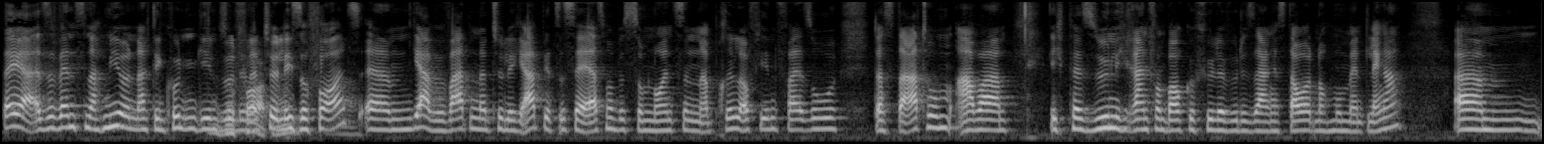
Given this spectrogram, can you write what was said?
naja, also wenn es nach mir und nach den Kunden gehen würde, Sofort, natürlich ne? sofort. Ja. Ähm, ja, wir warten natürlich ab. Jetzt ist ja erstmal bis zum 19. April auf jeden Fall so das Datum. Aber ich persönlich rein vom Bauchgefühl her würde sagen, es dauert noch einen Moment länger. Ähm,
